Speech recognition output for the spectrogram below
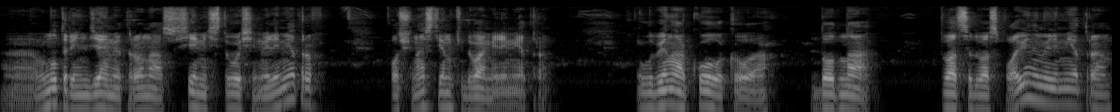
Э, внутренний диаметр у нас 78 миллиметров, толщина стенки 2 миллиметра. Глубина колокола до дна 22,5 миллиметра,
